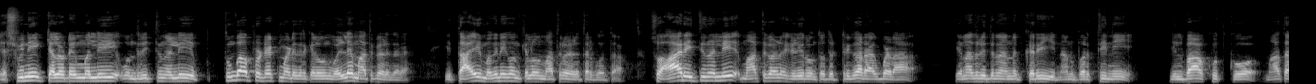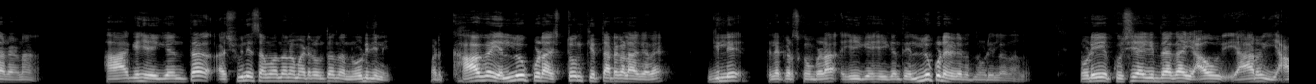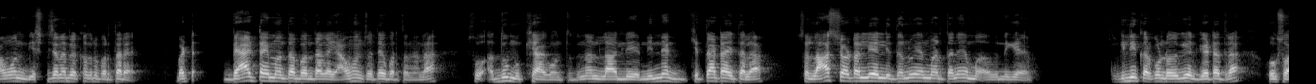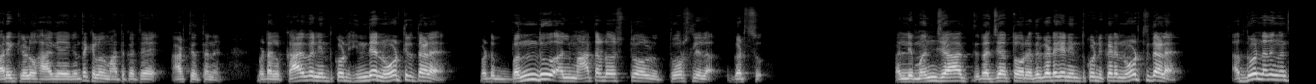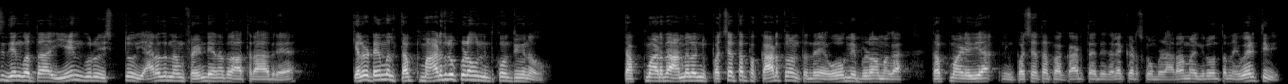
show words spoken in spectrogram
ಅಶ್ವಿನಿ ಕೆಲವು ಟೈಮಲ್ಲಿ ಒಂದು ರೀತಿಯಲ್ಲಿ ತುಂಬ ಪ್ರೊಟೆಕ್ಟ್ ಮಾಡಿದ್ದಾರೆ. ಕೆಲವೊಂದು ಒಳ್ಳೆ ಮಾತುಗಳಿದ್ದಾರೆ. ಈ ತಾಯಿ ಮಗನಿಗೆ ಒಂದು ಕೆಲವೊಂದು ಮಾತುಗಳು ಹೇಳ್ತಾರೆ ಗೊತ್ತಾ? ಸೊ ಆ ರೀತಿಯಲ್ಲಿ ಮಾತುಗಳು ಹೇಳಿರುವಂಥದ್ದು ಟ್ರಿಗರ್ ಆಗಬೇಡ. ಏನಾದರೂ ಇದ್ರೆ ನನಗೆ ಕರಿ, ನಾನು ಬರ್ತೀನಿ. ಇಲ್ಲಿ ಬಾ, ಕೂತ್ಕೋ, ಮಾತಾಡೋಣ. ಹಾಗೆ ಹೇಗೆ ಅಂತ ಅಶ್ವಿನಿ ಸಮಾಧಾನ ಮಾಡಿರುವಂಥ ನಾನು ನೋಡಿದ್ದೀನಿ ಬಟ್ ಕಾವ್ಯ ಎಲ್ಲೂ ಕೂಡ ಅಷ್ಟೊಂದು ಕಿತ್ತಾಟಗಳಾಗವೆ ಗಿಲ್ಲಿ, ತಲೆ ಕೆಡ್ಸ್ಕೊಂಬೇಡ, ಹೀಗೆ ಹೀಗೆ ಅಂತ ಎಲ್ಲೂ ಕೂಡ ಹೇಳಿರೋದು ನೋಡಿಲ್ಲ ನಾನು. ನೋಡಿ, ಖುಷಿಯಾಗಿದ್ದಾಗ ಯಾವ, ಯಾರು, ಯಾವನ್ ಎಷ್ಟು ಜನ ಬೇಕಾದರೂ ಬರ್ತಾರೆ. ಬಟ್ ಬ್ಯಾಡ್ ಟೈಮ್ ಅಂತ ಬಂದಾಗ ಯಾವನ್ ಜೊತೆ ಬರ್ತಾನಲ್ಲ? ಸೊ ಅದು ಮುಖ್ಯ ಆಗುವಂಥದ್ದು. ನಾನು ಅಲ್ಲಿ ನಿನ್ನೆ ಕಿತ್ತಾಟ ಆಯ್ತಲ್ಲ? ಸೊ ಲಾಸ್ಟ್ ಶಾಟ್ ಅಲ್ಲಿ ಧನು ಏನು ಮಾಡ್ತಾನೆ ಅವನಿಗೆ ಗಿಲ್ಲಿ ಕರ್ಕೊಂಡು ಹೋಗಿ ಗೇಟ್ ಹತ್ರ ಹೋಗಿ ಸಾರಿ ಕೇಳು, ಹಾಗೆ ಹೇಗೆ ಅಂತ ಕೆಲವೊಂದು ಮಾತುಕತೆ ಆಡ್ತಿರ್ತಾನೆ. ಬಟ್ ಅಲ್ಲಿ ಕಾವ್ಯ ನಿಂತ್ಕೊಂಡು ಹಿಂದೆ ನೋಡ್ತಿರ್ತಾಳೆ ಬಟ್ ಬಂದು ಅಲ್ಲಿ ಮಾತಾಡೋಷ್ಟು ಅವಳು ತೋರಿಸ್ಲಿಲ್ಲ ಗಟ್ಸು. ಅಲ್ಲಿ ಮಂಜಾ ರಜತ್ ತೋರ್ ಎದುರುಗಡೆಗೆ ನಿಂತ್ಕೊಂಡು ಈ ಕಡೆ ನೋಡ್ತಿದ್ದಾಳೆ. ಅದ್ ನೋಡಿ ನನಗೆ ಅನ್ಸಿದ್ದು ಏನು ಗೊತ್ತಾ? ಏನು ಗುರು ಇಷ್ಟು ಯಾರಾದ್ರೂ ನಮ್ಮ ಫ್ರೆಂಡ್ ಏನಾದರೂ ಆ ಥರ ಆದ್ರೆ, ಕೆಲವು ಟೈಮಲ್ಲಿ ತಪ್ಪು ಮಾಡಿದ್ರು ಕೂಡ ಅವ್ನು ನಿಂತ್ಕೊಂತೀವಿ ನಾವು. ತಪ್ಪು ಮಾಡ್ದ, ಆಮೇಲೆ ಅವ್ನಿಗೆ ಪಶ್ಚಾತ್ತಾಪ ಕಾಡ್ತು ಅಂತಂದ್ರೆ, ಹೋಗ್ಲಿ ಬಿಡೋ ಮಗ, ತಪ್ಪು ಮಾಡಿದ್ಯಾ? ನಿಂಗೆ ಪಶ್ಚಾತ್ತಾಪ ಕಾಡ್ತಾ ಇದೆ, ತಲೆ ಕೆಡಿಸ್ಕೊಂಬೇಡ, ಆರಾಮಾಗಿರು ಅಂತ ನಾವು ಹೇಳ್ತೀವಿ.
